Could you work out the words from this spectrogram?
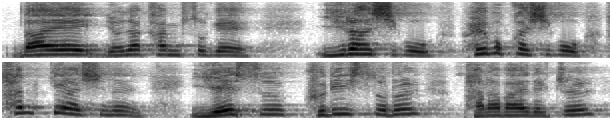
나의 연약함 속에 일하시고 회복하시고 함께 하시는 예수 그리스도를 바라봐야 될 줄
